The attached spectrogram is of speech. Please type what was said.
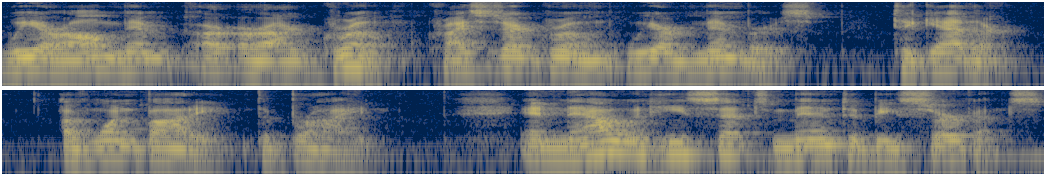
We are all mem- or, or our groom. Christ is our groom. We are members together of one body, the bride. And now, when he sets men to be servants,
